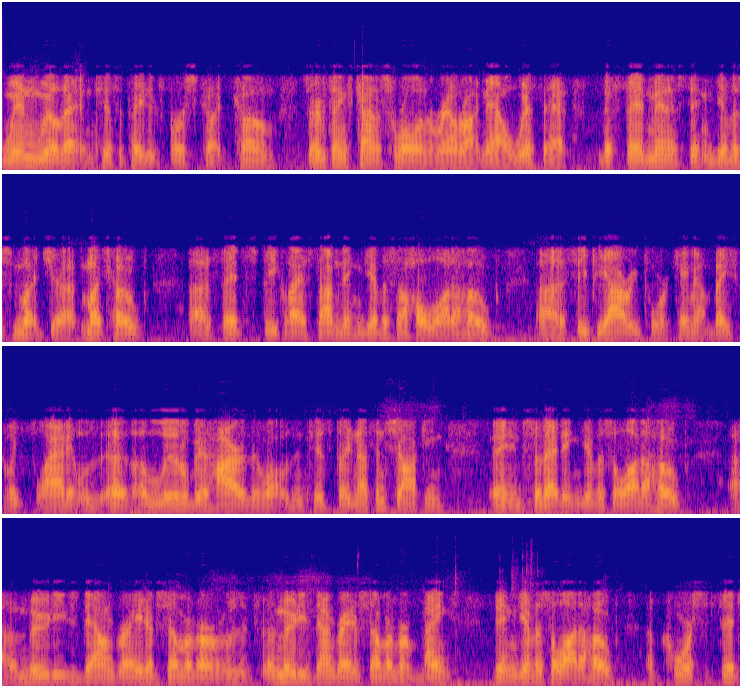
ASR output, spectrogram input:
when will that anticipated first cut come? So everything's kind of swirling around right now with that. The Fed minutes didn't give us much uh, much hope. Uh, Fed speak last time didn't give us a whole lot of hope. Uh, CPI report came out basically flat. It was a, a little bit higher than what was anticipated. Nothing shocking, and so that didn't give us a lot of hope. Uh, Moody's downgrade of some of our was it, uh, Moody's downgrade of some of our banks didn't give us a lot of hope. Of course, Fitch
